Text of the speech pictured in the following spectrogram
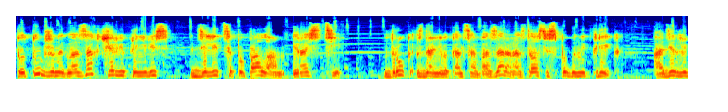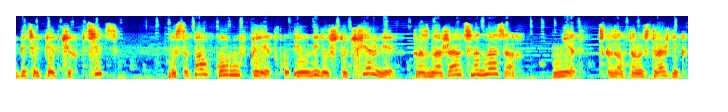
то тут же на глазах черви принялись делиться пополам и расти. Вдруг с дальнего конца базара раздался испуганный крик. Один любитель певчих птиц высыпал корм в клетку и увидел, что черви размножаются на глазах. «Нет», — сказал второй стражник,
